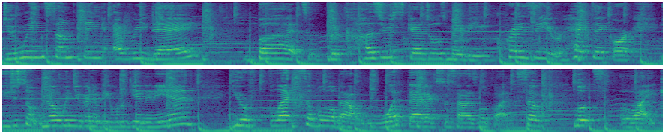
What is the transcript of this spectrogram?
doing something every day, but because your schedules may be crazy or hectic, or you just don't know when you're gonna be able to get it in, you're flexible about what that exercise look like. So looks like.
